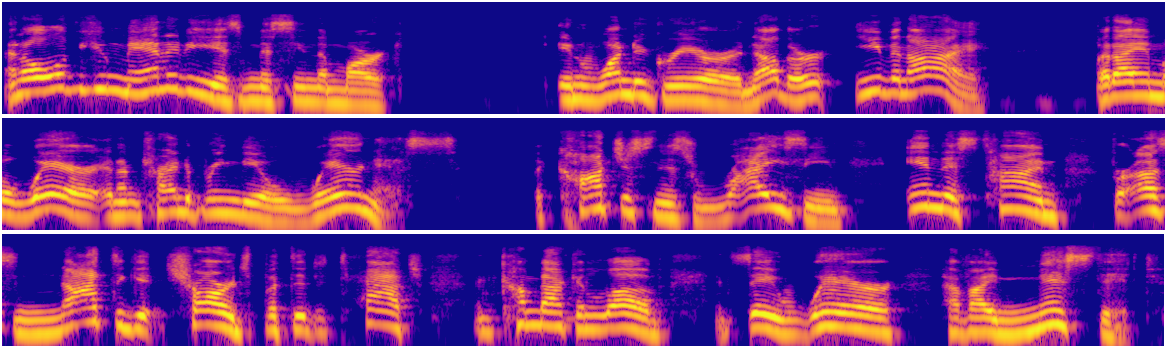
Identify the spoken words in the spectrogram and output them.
And all of humanity is missing the mark in one degree or another, even I. But I am aware and I'm trying to bring the awareness, the consciousness rising in this time for us not to get charged, but to detach and come back in love and say, Where have I missed it?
